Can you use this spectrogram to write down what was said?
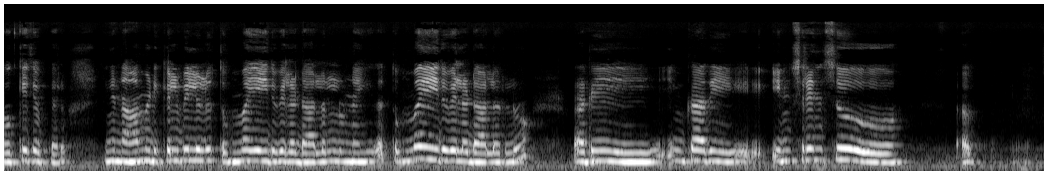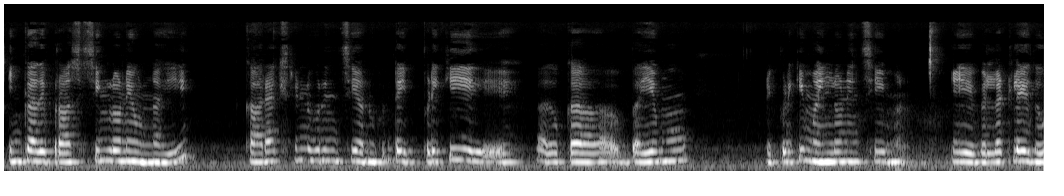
ఓకే చెప్పారు. ఇంకా నా మెడికల్ బిల్లులు తొంభై ఐదు వేల డాలర్లు ఉన్నాయి కదా తొంభై ఐదు వేల డాలర్లు అది ఇంకా అది ఇన్సూరెన్స్ ఇంకా అది ప్రాసెసింగ్లోనే ఉన్నాయి. కార్ యాక్సిడెంట్ గురించి అనుకుంటే ఇప్పటికీ అదొక భయము. ఇప్పటికీ మైండ్లో నుంచి వెళ్ళట్లేదు.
